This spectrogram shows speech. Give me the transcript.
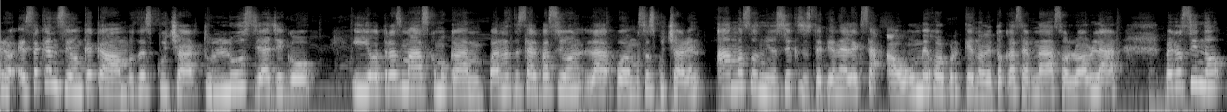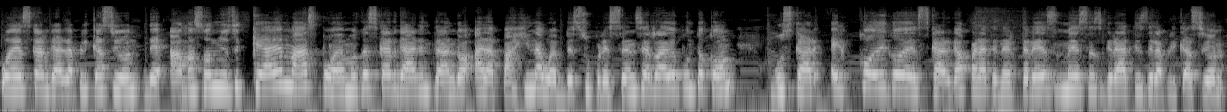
Bueno, esta canción que acabamos de escuchar, Tu luz ya llegó, y otras más como Campanas de Salvación, la podemos escuchar en Amazon Music. Si usted tiene Alexa, aún mejor porque no le toca hacer nada, solo hablar. Pero si no, puede descargar la aplicación de Amazon Music, que además podemos descargar entrando a la página web de supresenciaradio.com buscar el código de descarga para tener tres meses gratis de la aplicación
